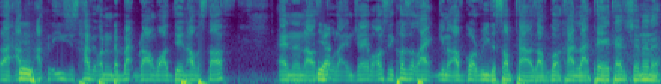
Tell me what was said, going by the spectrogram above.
like I, Mm. I could easily just have it on in the background while doing other stuff, and then I'll Yeah. still like it. But obviously, because of like you know, I've got to read the subtitles, I've got to kind of like pay attention, innit?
